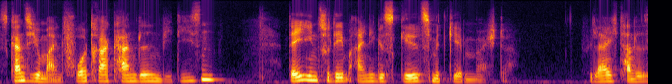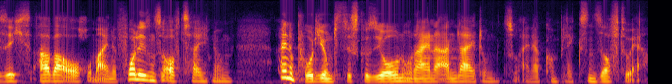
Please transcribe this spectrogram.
Es kann sich um einen Vortrag handeln wie diesen, der Ihnen zudem einige Skills mitgeben möchte. Vielleicht handelt es sich aber auch um eine Vorlesungsaufzeichnung, eine Podiumsdiskussion oder eine Anleitung zu einer komplexen Software.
